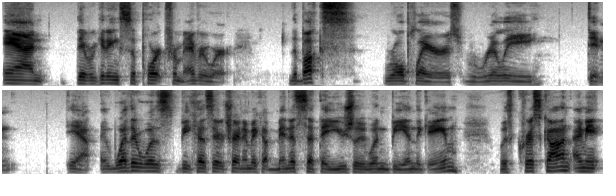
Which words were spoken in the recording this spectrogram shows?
and they were getting support from everywhere the Bucks role players really didn't. Yeah, whether it was because they were trying to make up minutes that they usually wouldn't be in the game with Khris gone. I mean,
